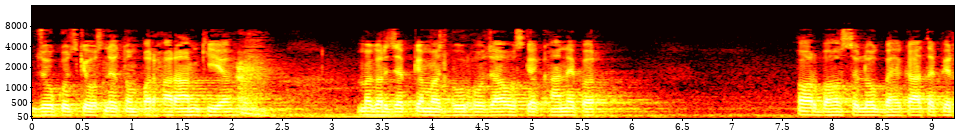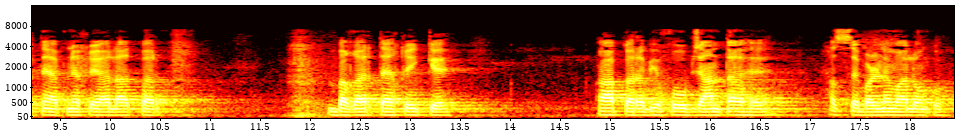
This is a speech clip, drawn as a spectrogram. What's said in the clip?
جو کچھ کہ اس نے تم پر حرام کیا۔ مگر جبکہ مجبور ہو جاؤ اس کے کھانے پر۔ اور بہت سے لوگ بہکاتے پھرتے ہیں اپنے خیالات پر۔ بغیر تحقیق کے۔ آپ کا ربی خوب جانتا ہے حد سے بڑھنے والوں کو۔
